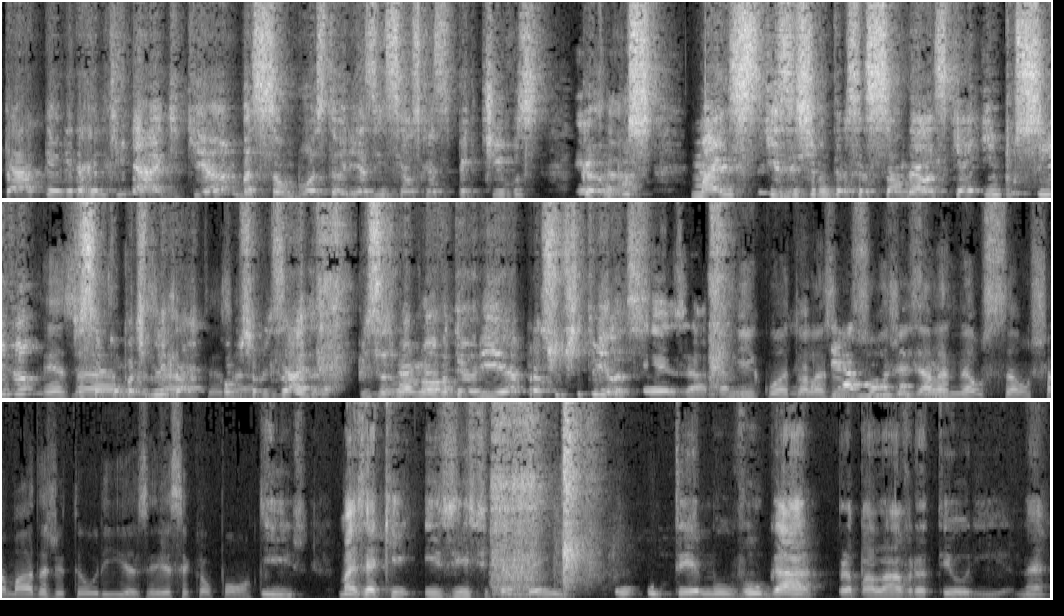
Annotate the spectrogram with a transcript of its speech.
da teoria da relatividade, que ambas são boas teorias em seus respectivos campos, mas existe uma interseção delas que é impossível de ser Exato, compatibiliza- exato, exato. compatibilizada. Exato. Precisa de uma nova teoria para substituí-las. Exatamente. E enquanto elas Tem não surgem, elas não são chamadas de teorias. Esse é que é o ponto. Isso. Mas é que existe também o, o termo vulgar para a palavra teoria, né?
